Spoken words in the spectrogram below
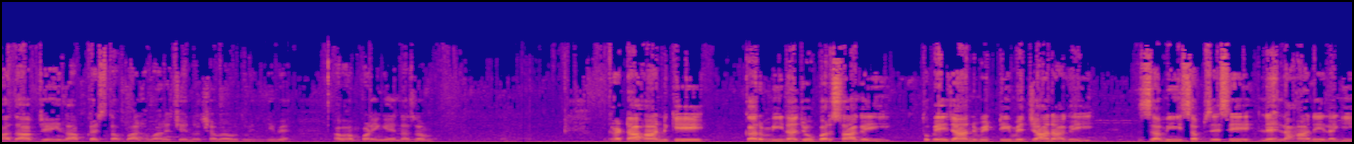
आदाब, जय हिंद, आपका इस्तकबाल, हमारे चैनल शमा उर्दू हिंदी में। अब हम पढ़ेंगे नज़म। घटा आन के कर मीना जो बरसा गई तो बेजान मिट्टी में जान आ गई। जमी सब्जे से लहलहाने लगी,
